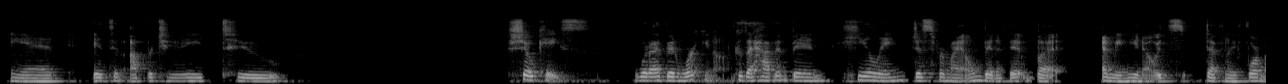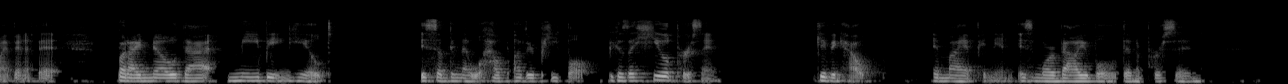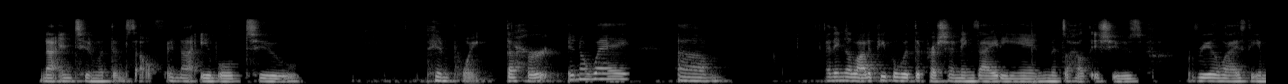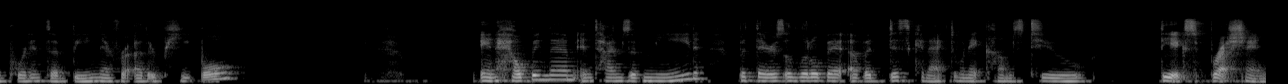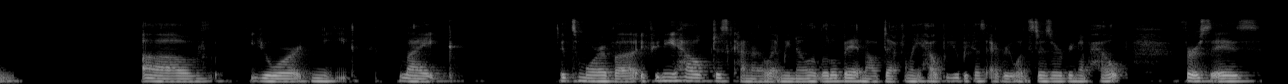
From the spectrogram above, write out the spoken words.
And it's an opportunity to showcase what I've been working on because I haven't been healing just for my own benefit, but I mean, you know, it's definitely for my benefit. But I know that me being healed is something that will help other people because a healed person giving help in my opinion, is more valuable than a person not in tune with themselves and not able to pinpoint the hurt in a way. Um, I think a lot of people with depression, anxiety, and mental health issues realize the importance of being there for other people and helping them in times of need, but there's a little bit of a disconnect when it comes to the expression of your need. Like, it's more of a if you need help, just kind of let me know a little bit and I'll definitely help you because everyone's deserving of help versus,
